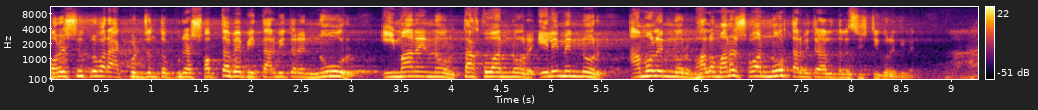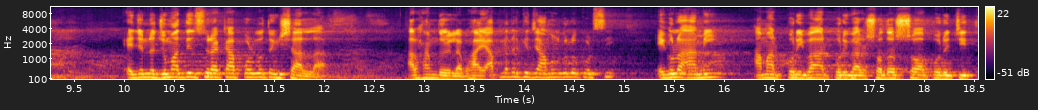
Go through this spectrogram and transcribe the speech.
পরের শুক্রবার আগ পর্যন্ত পুরো সপ্তাহব্যাপী তার ভিতরে নূর ইমানের নূর, তাকওয়ার নূর, এলেমের নূর, আমলের নূর, ভালো মানুষ হওয়ার নূর তার ভিতরে আল্লাহ তালা সৃষ্টি করে দিবেন। এই জন্য জুমার দিন সুরা কাপ পড়ব তো ইনশাআল্লাহ। আলহামদুলিল্লাহ, ভাই, আপনাদেরকে যে আমলগুলো করছি, এগুলো আমি আমার পরিবার, পরিবারের সদস্য, পরিচিত,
